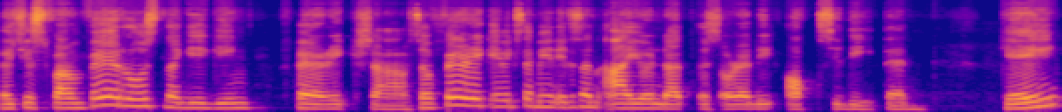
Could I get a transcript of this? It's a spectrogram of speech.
which is from ferrous, nagiging ferric siya. So ferric, ibig sabihin, it is an iron that is already oxidated. Okay?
